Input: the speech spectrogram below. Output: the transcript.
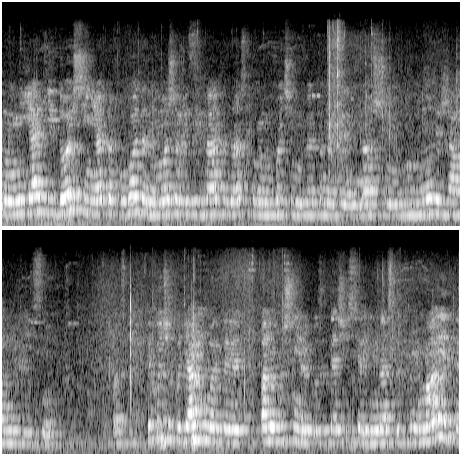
ну, ніякий дощ і ніяка погода не може розігнати нас, коли ми хочемо виконати нашу головну державну пісню. Я хочу подякувати пану Кушнірику за те, що сьогодні нас тут приймаєте.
